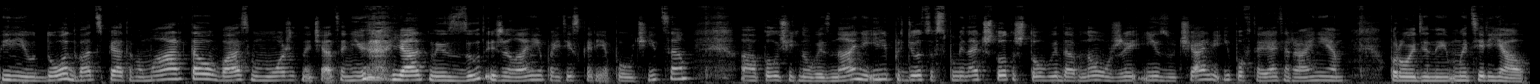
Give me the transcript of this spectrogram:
период до 25 марта у вас может начаться невероятный зуд и желание пойти скорее поучиться, а, получить новые знания или придется вспоминать что-то, что вы давно уже изучали и повторять ранее пройденный материал.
